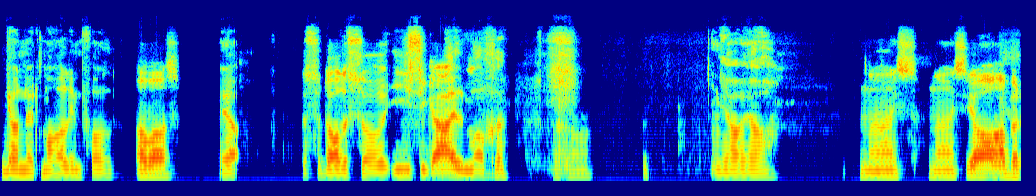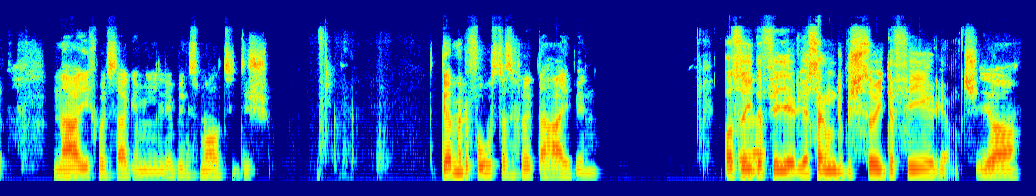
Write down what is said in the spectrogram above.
Ja, nicht mal im Fall. Ah, was? Das wird alles so easy geil machen. Aha. Ja, ja. Nice, nice. Ja, aber nein, ich würde sagen, meine Lieblingsmahlzeit ist. Gehen wir davon aus, dass ich nicht daheim bin. Also Äh. in der Ferien, sagen wir, du bist so in der Ferien. Ja,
